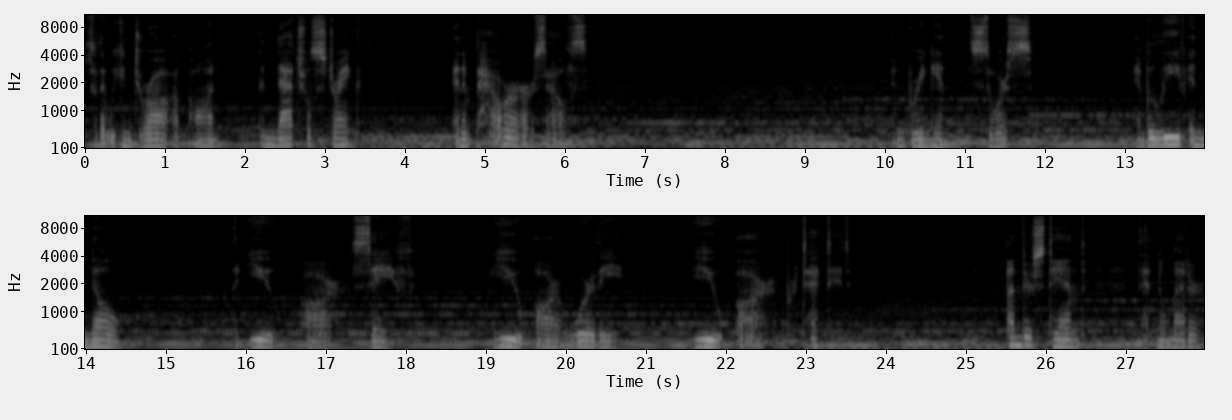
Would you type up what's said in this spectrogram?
so that we can draw upon the natural strength and empower ourselves and bring in Source and believe and know that you are safe. You are worthy. You are protected. Understand that no matter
